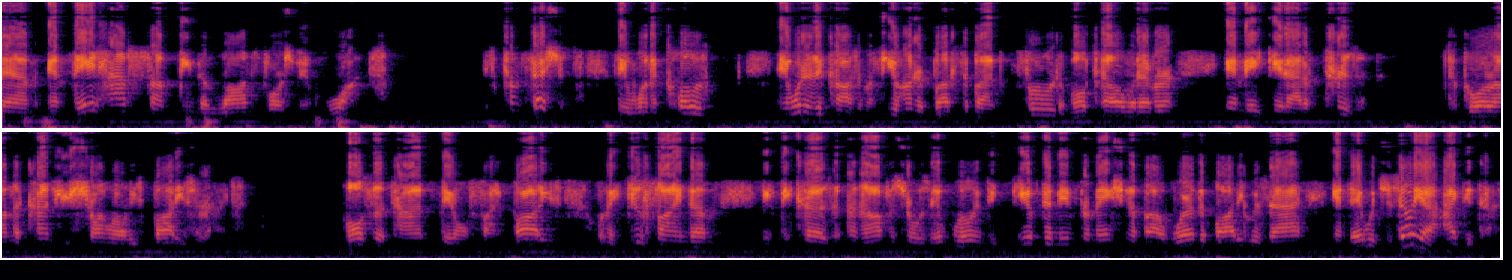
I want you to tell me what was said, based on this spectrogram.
them and they have something that law enforcement wants. It's confessions. They want to close. And what does it cost them? A few hundred bucks to buy food, a motel, whatever, and they get out of prison to go around the country showing where all these bodies are at. Most of the time, they don't find bodies. When they do find them, it's because an officer was willing to give them information about where the body was at, and they would just, say, oh yeah, I did that.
